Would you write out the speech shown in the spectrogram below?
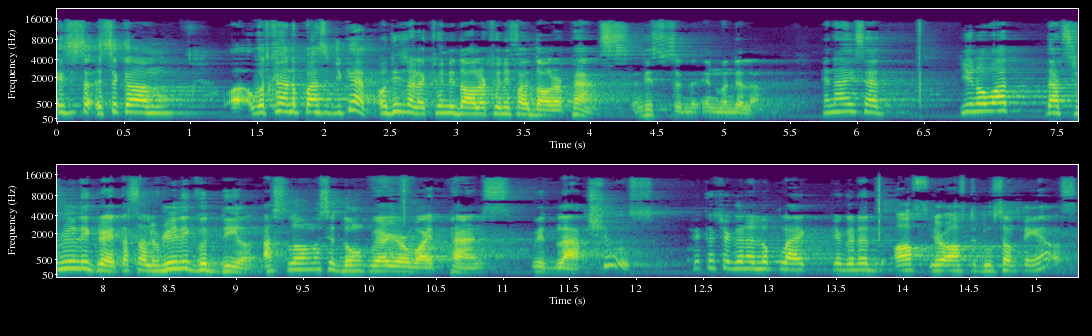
It's, it's like, um, uh, what kind of pants did you get? Oh, these are like $20, $25 pants. And this is in, in Manila. And I said, you know what? That's really great. That's a really good deal. As long as you don't wear your white pants with black shoes. Because you're gonna look like you're gonna off, you're off to do something else.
